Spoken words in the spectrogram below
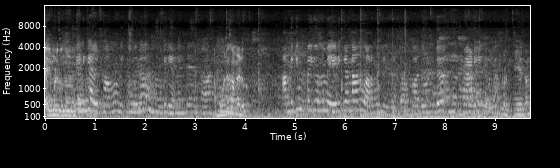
ടൈം എടുക്കുന്നു എനിക്ക് അൽഫാമോ വിച്ചുവിന് ബിരിയാണി. അമ്മൂന് സമയം എടുക്കും. അമ്മയ്ക്കും ഇപ്പയ്ക്കും ഒന്നും മേടിക്കണ്ടെന്ന് പറഞ്ഞിട്ടുണ്ട് കേട്ടോ അപ്പൊ അതുകൊണ്ട് മേടിക്കുന്നില്ല പ്രത്യേകം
